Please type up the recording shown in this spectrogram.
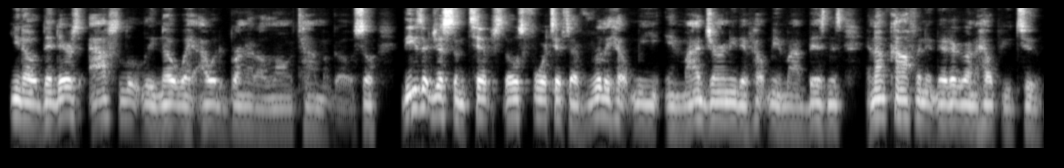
you know, then there's absolutely no way I would have burned out a long time ago. So these are just some tips. Those four tips have really helped me in my journey. They've helped me in my business and I'm confident that they're going to help you too.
